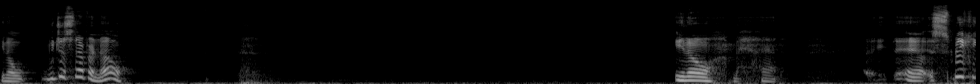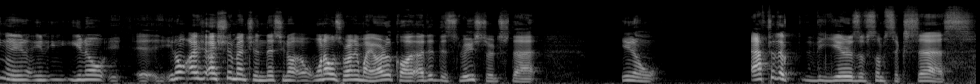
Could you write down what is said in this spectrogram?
you know, we just never know. You know, man uh, speaking of, you know, you know, I, I should mention this. You know, when I was writing my article, I, I did this research that, you know, after the the years of some success,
